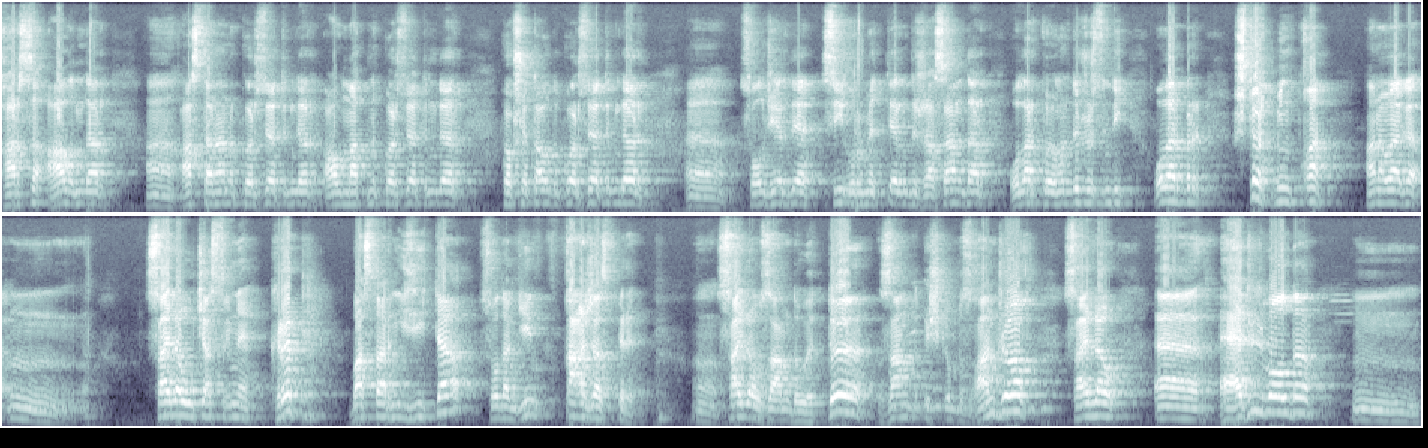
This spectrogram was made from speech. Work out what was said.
қарсы алыңдар ә, астананы көрсетіңдер алматыны көрсетіңдер. Көкшетауды көрсетіңдер ә, сол жерде сый құрметтеріңді жасаңдар олар көңілді жүрсін дейді. Олар бір үш төрт минутқа анау әлгі сайлау учаскесіне кіріп бастарын изейді да содан кейін қағаз жазып береді. Ы, сайлау заңды өтті заңды ешкім бұзған жоқ. Сайлау ә, әділ болды м,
